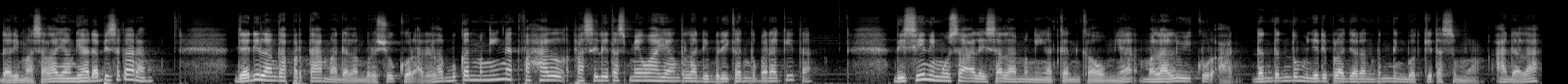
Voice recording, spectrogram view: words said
dari masalah yang dihadapi sekarang. Jadi langkah pertama dalam bersyukur adalah bukan mengingat hal fasilitas mewah yang telah diberikan kepada kita, di sini Musa alaihissalam mengingatkan kaumnya melalui Quran dan tentu menjadi pelajaran penting buat kita semua adalah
